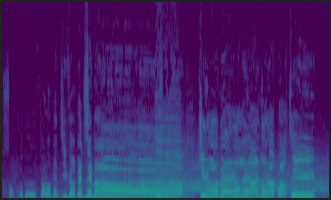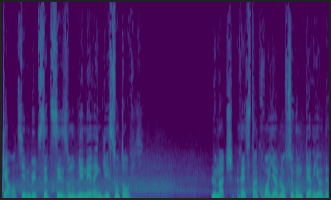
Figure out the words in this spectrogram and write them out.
Centre de Ferland Mendy vers Benzema qui remet le Real dans la partie. 40e but cette saison, les merengues sont en vie. Le match reste incroyable en seconde période.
